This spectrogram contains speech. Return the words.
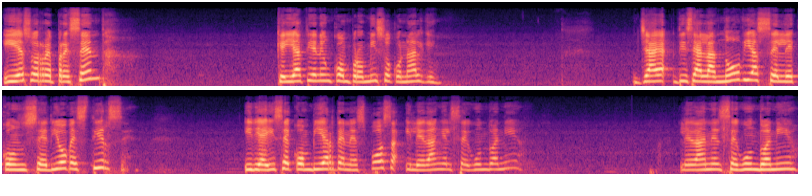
Y eso representa que ya tiene un compromiso con alguien. Ya dice, a la novia se le concedió vestirse. Y de ahí se convierte en esposa y le dan el segundo anillo. Le dan el segundo anillo.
